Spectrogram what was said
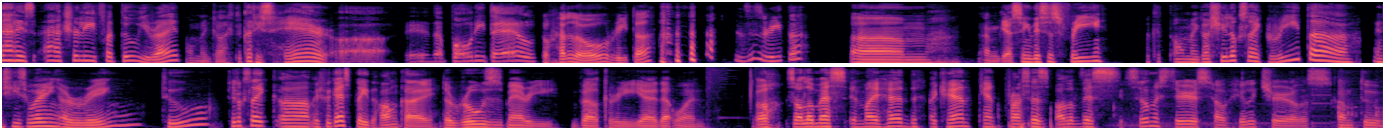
That is actually Fatui, right? Oh my gosh, look at his hair. Uh, the ponytail. Oh, hello, Rita. is this Rita? Um, I'm guessing this is free. Look at, oh my gosh, she looks like Rita. And she's wearing a ring too. She looks like, um, if you guys played Honkai, the Rosemary Valkyrie. Yeah, that one. Oh, it's all a mess in my head. I can't, can't process all of this. It's so mysterious how hilichurls come to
